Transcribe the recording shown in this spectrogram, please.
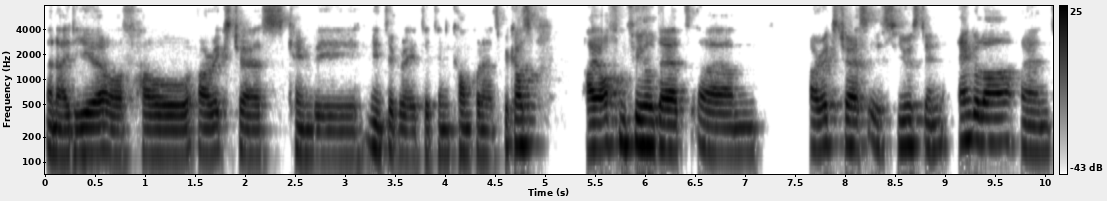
an idea of how RxJS can be integrated in components. Because I often feel that um, RxJS is used in Angular, and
